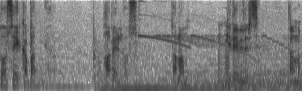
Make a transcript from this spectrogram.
Dosyayı kapatmıyorum. Haberin olsun. Tamam? Gidebilirsin. Tamam.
